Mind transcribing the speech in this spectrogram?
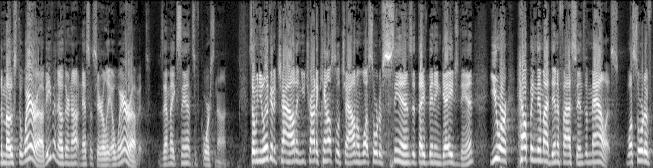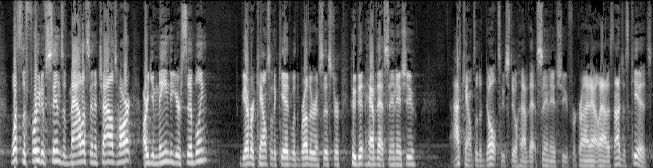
the most aware of, even though they're not necessarily aware of it. Does that make sense? Of course not. So when you look at a child and you try to counsel a child on what sort of sins that they've been engaged in, you are helping them identify sins of malice. What sort of, what's the fruit of sins of malice in a child's heart? Are you mean to your sibling? Have you ever counseled a kid with a brother and sister who didn't have that sin issue? I've counseled adults who still have that sin issue for crying out loud. It's not just kids.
